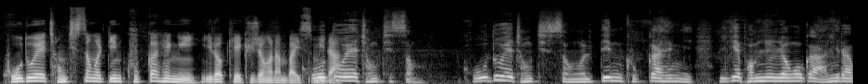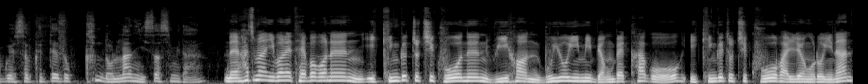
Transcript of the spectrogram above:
고도의 정치성을 띈 국가행위 이렇게 규정을 한 바 있습니다. 고도의 정치성. 고도의 정치성을 띤 국가행위 이게 법률 용어가 아니라고 해서 그때도 큰 논란이 있었습니다. 네, 하지만 이번에 대법원은 이 긴급조치 구호는 위헌, 무효임이 명백하고 이 긴급조치 구호 발령으로 인한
